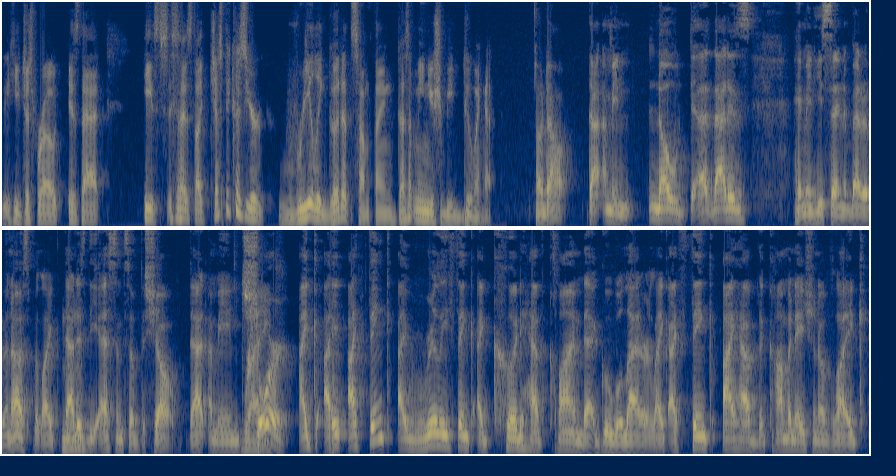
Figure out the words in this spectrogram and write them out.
he just wrote is that he says like just because you're really good at something doesn't mean you should be doing it. no doubt that I mean no that, that is I mean he's saying it better than us but like that is the essence of the show that I mean Mm-hmm. Right. sure I, I I think I really think I could have climbed that Google ladder like I think I have the combination of like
